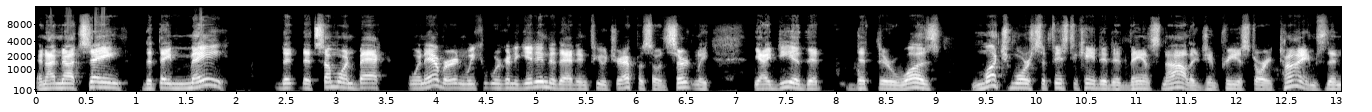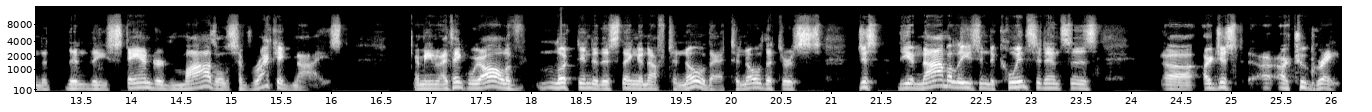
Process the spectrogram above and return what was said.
and i'm not saying that they may that that someone back whenever and we we're going to get into that in future episodes certainly the idea that that there was much more sophisticated advanced knowledge in prehistoric times than the than the standard models have recognized i mean i think we all have looked into this thing enough to know that to know that there's just the anomalies and the coincidences uh, are just are, are, too great.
